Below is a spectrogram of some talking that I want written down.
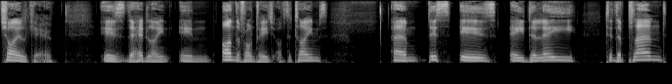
childcare is the headline in on the front page of the Times. Um, this is a delay to the planned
